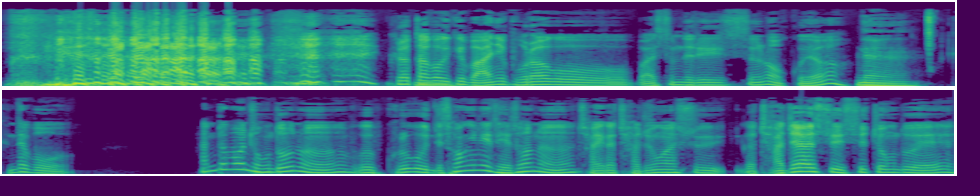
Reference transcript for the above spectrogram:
그렇다고 음. 이렇게 많이 보라고 말씀드릴 수는 없고요. 네. 근데 뭐 한두 번 정도는 그- 그리고 이제 성인이 돼서는 자기가 자중할 수, 그러니까 자제할 수 있을 정도의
